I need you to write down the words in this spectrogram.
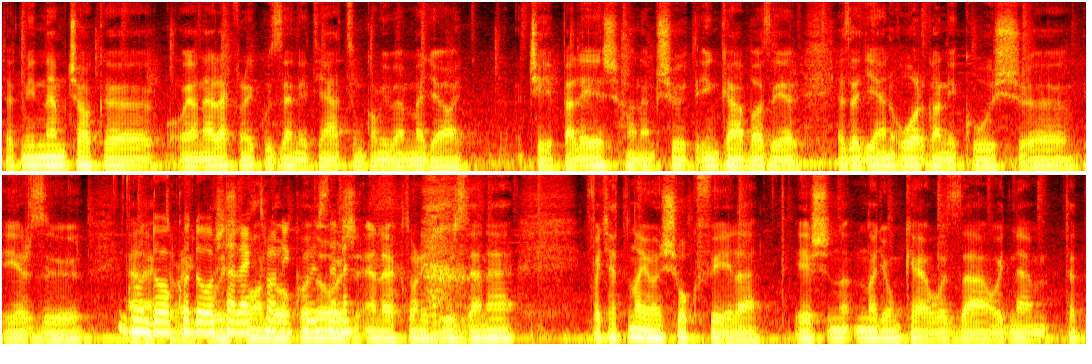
tehát mi nem csak ö, olyan elektronikus zenét játszunk, amiben megy a csépelés, hanem sőt inkább azért ez egy ilyen organikus, érző, gondolkodós elektronikus, gondolkodós, zene. elektronikus zene, vagy hát nagyon sokféle és nagyon kell hozzá, hogy nem, tehát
